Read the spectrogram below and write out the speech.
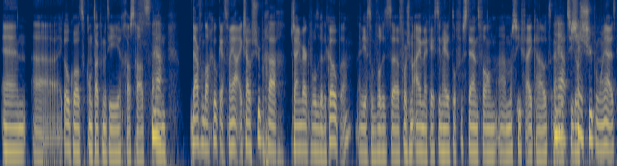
En eh, ik ook wat contact met die gast gehad. Ja. En daarvan dacht ik ook echt van ja, ik zou super graag zijn werk bijvoorbeeld willen kopen. En die heeft dan bijvoorbeeld eh, voor zo'n iMac heeft hij een hele toffe stand van eh, massief eikenhout. En Ja, dat ziet er super mooi uit.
